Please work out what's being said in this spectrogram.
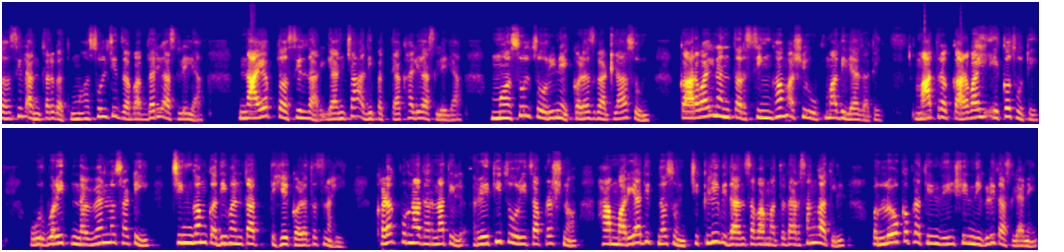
तहसील अंतर्गत महसूलची जबाबदारी असलेल्या नायब तहसीलदार यांच्या अधिपत्याखाली असलेल्या महसूल चोरीने कळस गाठला असून कारवाईनंतर सिंघम अशी उपमा दिल्या जाते. मात्र कारवाई एकच होते. उर्वरित नव्याण्णवसाठी चिंगम कधी म्हणतात हे कळतच नाही. खडकपूर्णा धरणातील रेती चोरीचा प्रश्न हा मर्यादित नसून चिखली विधानसभा मतदारसंघातील लोकप्रतिनिधींशी निगडीत असल्याने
